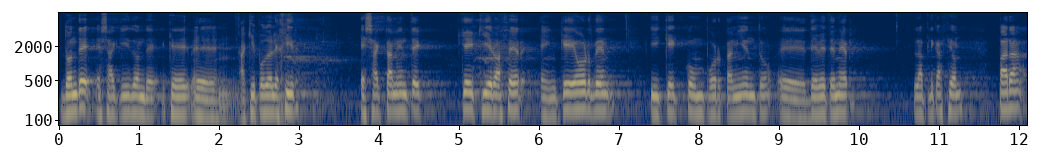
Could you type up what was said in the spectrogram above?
donde es aquí donde aquí puedo elegir exactamente qué quiero hacer, en qué orden y qué comportamiento debe tener la aplicación para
